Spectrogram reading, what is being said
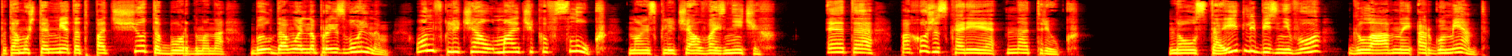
потому что метод подсчета Бордмана был довольно произвольным. Он включал мальчиков-слуг, но исключал возничих. Это похоже скорее на трюк. Но устоит ли без него главный аргумент?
